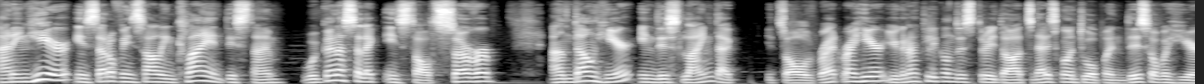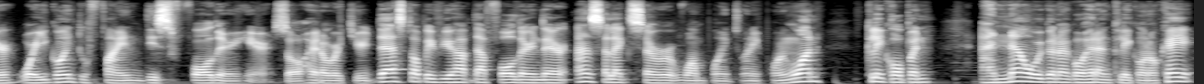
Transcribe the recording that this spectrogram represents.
And in here, instead of installing client this time, we're gonna select install server. And down here in this line that it's all red right here, you're gonna click on these three dots. That is going to open this over here where you're going to find this folder in here. So head over to your desktop if you have that folder in there and select server 1.20.1, click open. And now we're gonna go ahead and click on OK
